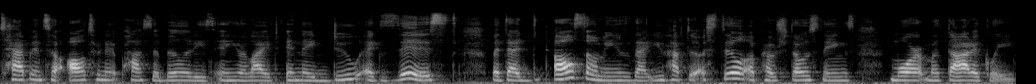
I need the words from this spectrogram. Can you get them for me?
tap into alternate possibilities in your life and they do exist but that also means that you have to still approach those things more methodically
